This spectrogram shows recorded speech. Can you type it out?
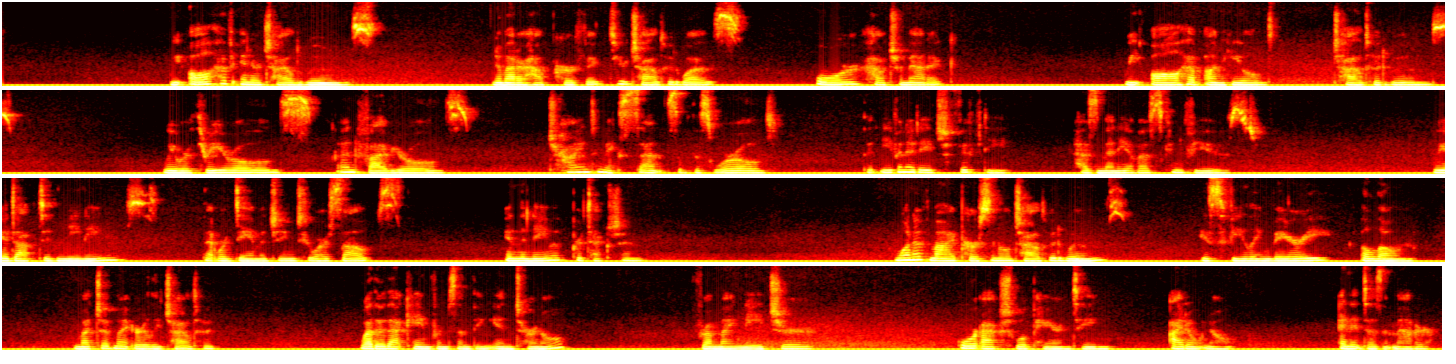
We all have inner child wounds, no matter how perfect your childhood was or how traumatic. We all have unhealed childhood wounds. We were three year olds and five year olds trying to make sense of this world that even at age 50 has many of us confused. We adopted meanings that were damaging to ourselves in the name of protection. One of my personal childhood wounds is feeling very alone much of my early childhood whether that came from something internal, from my nature, or actual parenting, I don't know. And it doesn't matter.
